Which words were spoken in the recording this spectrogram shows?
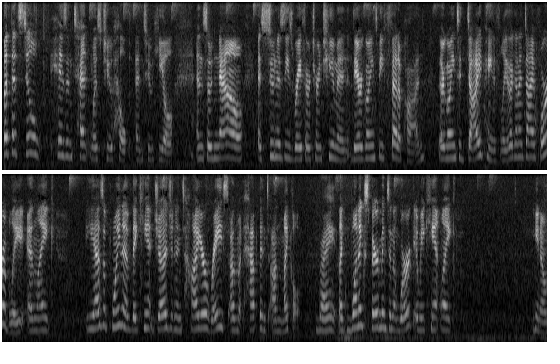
But that still, his intent was to help and to heal. And so now, as soon as these Wraith are turned human, they are going to be fed upon. They're going to die painfully. They're going to die horribly. And, like, he has a point of they can't judge an entire race on what happened on Michael. Right. Like, one experiment didn't work, and we can't, like, you know,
